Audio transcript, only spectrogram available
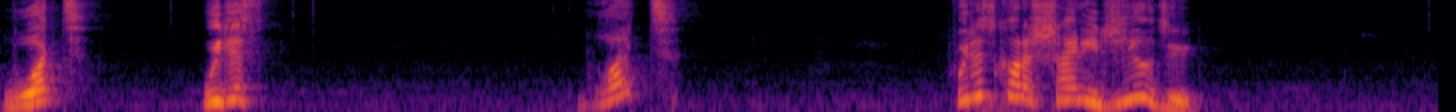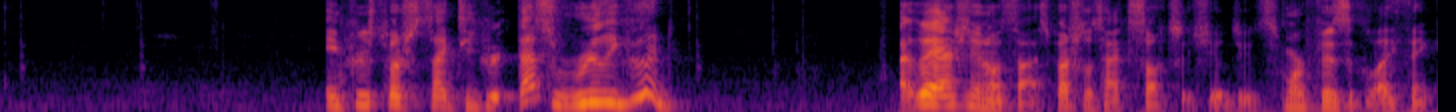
What? We just... What? We just got a shiny Geodude. Increased special attack decrease. That's really good. Uh, actually, no, it's not. Special attack sucks with Geodude. It's more physical, I think.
